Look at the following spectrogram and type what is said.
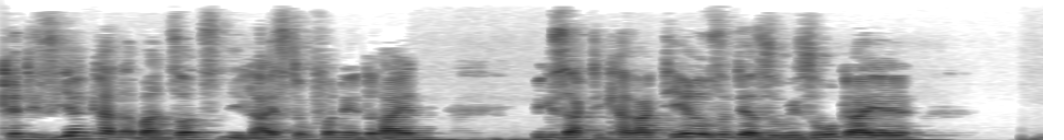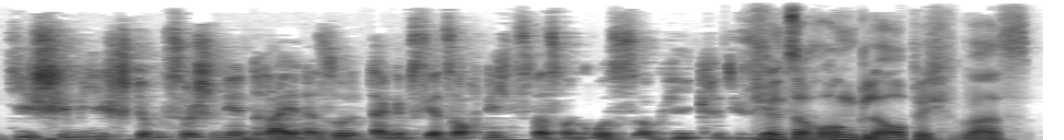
kritisieren kann. Aber ansonsten die Leistung von den dreien, wie gesagt, die Charaktere sind ja sowieso geil. Die Chemie stimmt zwischen den dreien. Also da gibt's jetzt auch nichts, was man groß irgendwie Ich kritisiert. finde es auch unglaublich, was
